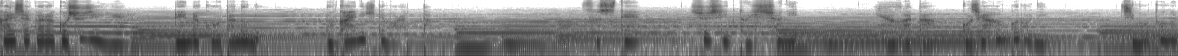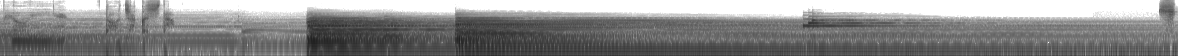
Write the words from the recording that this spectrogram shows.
会社からご主人へ連絡を頼み迎えに来てもらった。そして主人と一緒に夕方5時半ごろに地元の病院へ到着した。子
